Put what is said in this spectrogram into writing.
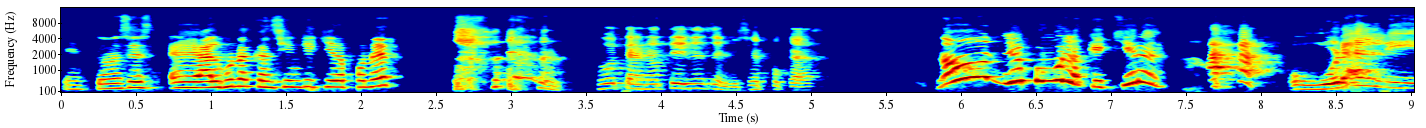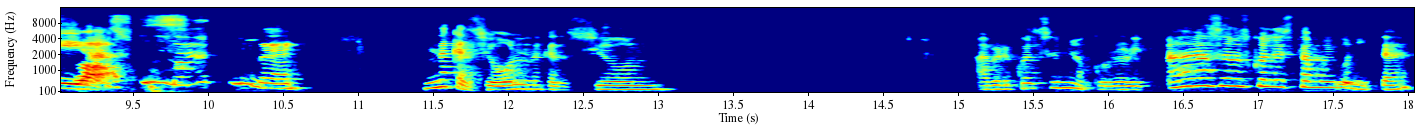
Entonces, eh, ¿alguna canción que quiera poner? Puta, no tienes de mis épocas. Yo pongo la que quiera. ¡Órale! Ah. Una canción, una canción. A ver, ¿cuál se me ocurrió ahorita? Ah, ¿sabes cuál está muy bonita?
